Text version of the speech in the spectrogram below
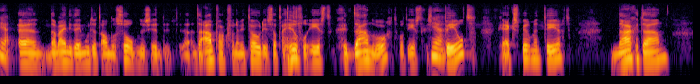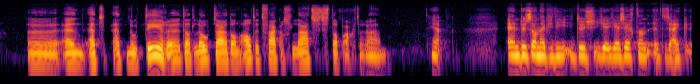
Ja. En naar mijn idee moet het andersom. Dus de aanpak van de methode is dat er heel veel eerst gedaan wordt. Wordt eerst Ja. gespeeld, geëxperimenteerd, nagedaan. Eh, en het, het noteren, dat loopt daar dan altijd vaak als laatste stap achteraan. En dus dan heb je die, dus jij zegt dan, het is eigenlijk,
